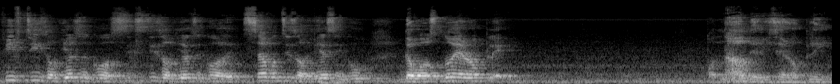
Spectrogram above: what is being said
fifties of years ago, or sixties of years ago, or seventies of years ago, there was no aeroplane. But now there is aeroplane.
